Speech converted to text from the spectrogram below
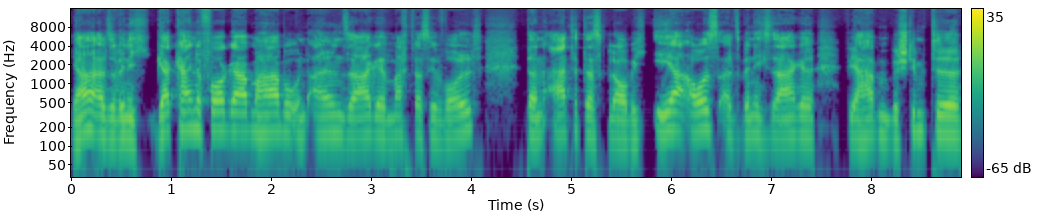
Ja, also wenn ich gar keine Vorgaben habe und allen sage, macht was ihr wollt, dann artet das, glaube ich, eher aus, als wenn ich sage, wir haben bestimmte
